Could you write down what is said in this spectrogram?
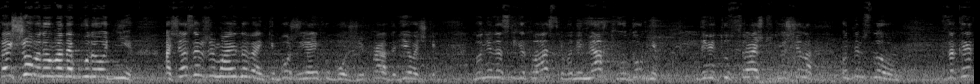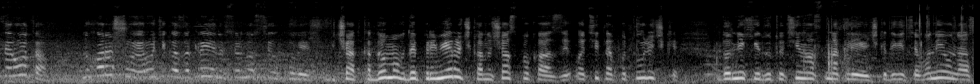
Та й що вони у мене були одні? А зараз я вже маю новенькі. Боже, я їх обожнюю. Правда, дівчатки, вони наскільки класні, вони м'які, удобні. Диві, тут срач, тут лишила. Одним словом, закрити рота. Ну хорошо, я ротика закрию, але все одно силку лишу. Дівчатка, дома буде примірочка, але зараз показую. Оці та потулечки, до них йдуть оці наклеючки. Дивіться, вони у нас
